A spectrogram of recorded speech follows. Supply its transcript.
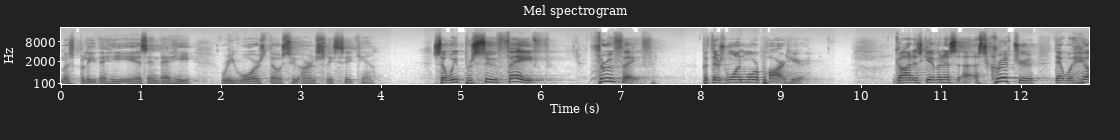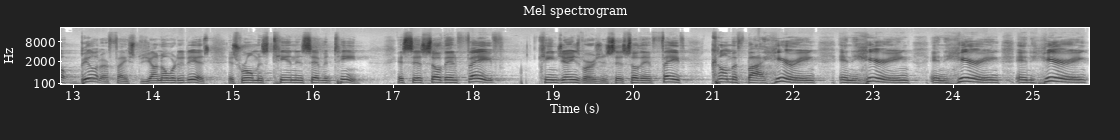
must believe that He is and that He rewards those who earnestly seek Him. So we pursue faith through faith. But there's one more part here. God has given us a, a, scripture that will help build our faith. Do y'all know what it is? It's Romans 10 and 17. It says, So then faith, King James Version says, So then faith cometh by hearing, and hearing, and hearing, and hearing,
